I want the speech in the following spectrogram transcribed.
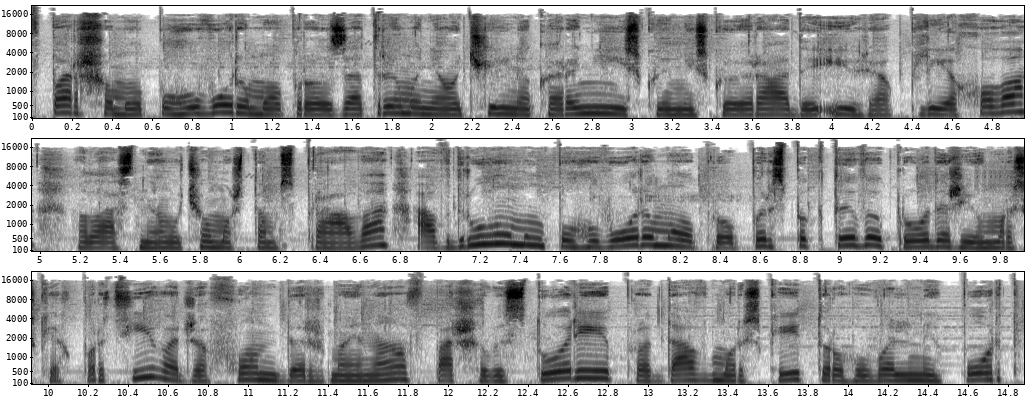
В першому поговоримо про затримання очільника Ранійської міської ради Ігоря Плєхова. Власне, у чому ж там справа. А в другому поговоримо про перспективи продажів морських портів. Адже фонд держмайна вперше в історії продав морський торговельний порт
